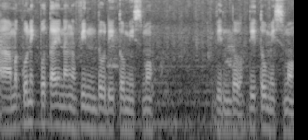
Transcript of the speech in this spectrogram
uh, mag-connect po tayo ng window dito mismo. Window dito mismo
